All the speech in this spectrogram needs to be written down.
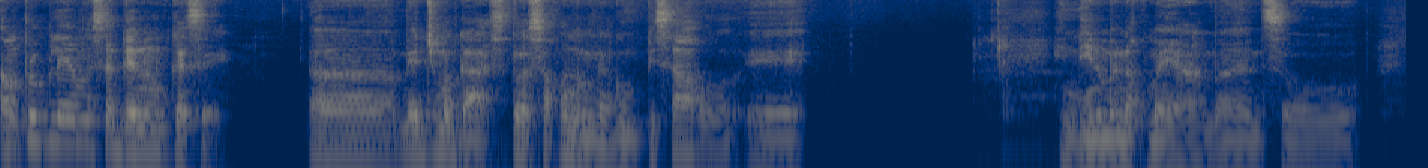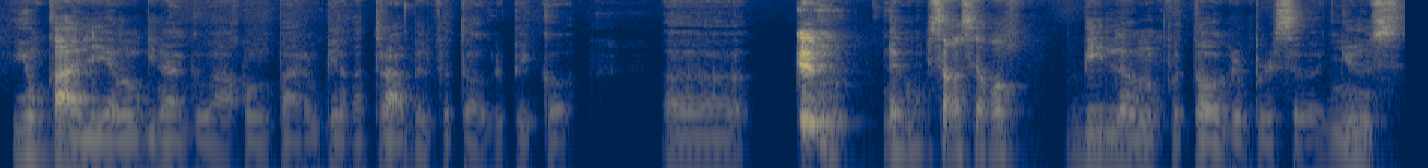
Ang problema sa ganun kasi, uh, medyo magastos ako nung nagumpisa ako, eh, hindi naman ako mayaman. So, yung kali ang ginagawa kong parang pinaka-travel photography ko. Uh, nagumpisa kasi ako bilang photographer sa news.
